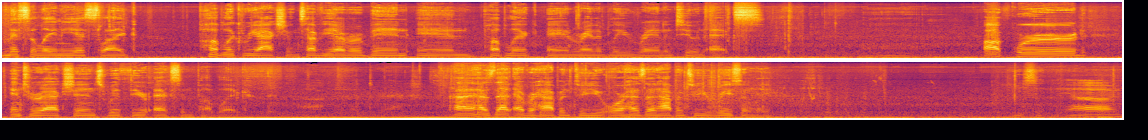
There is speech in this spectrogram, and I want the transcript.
miscellaneous, like, public reactions. Have you ever been in public and randomly ran into an ex? Awkward interactions with your ex in public. Has that ever happened to you, or has that happened to you recently? Recently, um,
